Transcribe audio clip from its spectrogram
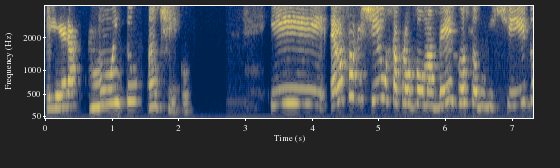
ele era muito antigo. E ela só vestiu, só provou uma vez, gostou do vestido,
